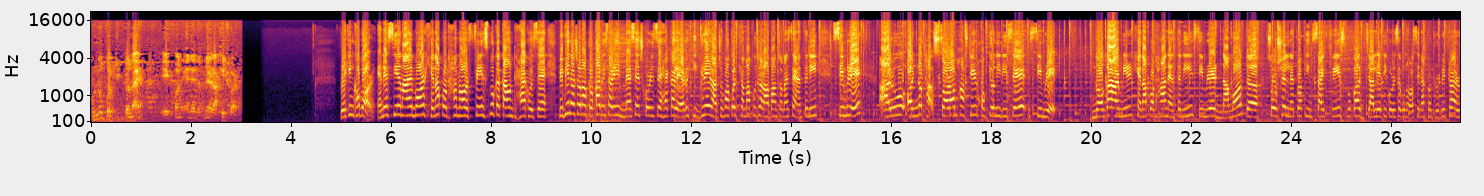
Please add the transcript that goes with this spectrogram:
কোনো কৰ্তৃত্ব নাই এইখন এনেধৰণে ৰাখি থোৱাৰ। ব্ৰেকিং খবৰ N S C N I এমৰ সেনা প্ৰধানৰ ফেচবুক একাউণ্ট হেক হৈছে। বিভিন্নজনক টকা বিচাৰি মেছেজ কৰিছে হেকাৰে আৰু শীঘ্ৰেই ৰাজহুৱাকৈ ক্ষমা খোজাৰ আহ্বান জনাইছে এণ্টনি চিমৰে আৰু অন্যথা চৰম শাস্তিৰ সকিয়নি দিছে চিমৰে নগা আৰ্মীৰ সেনা প্ৰধান এণ্টনি চিমৰেৰ নামত ছচিয়েল নেটৱৰ্কিং ছাইট ফেচবুকত জালিয়াতি কৰিছে কোনো অচিনাক্ত দুৰ্বৃত্ত আৰু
